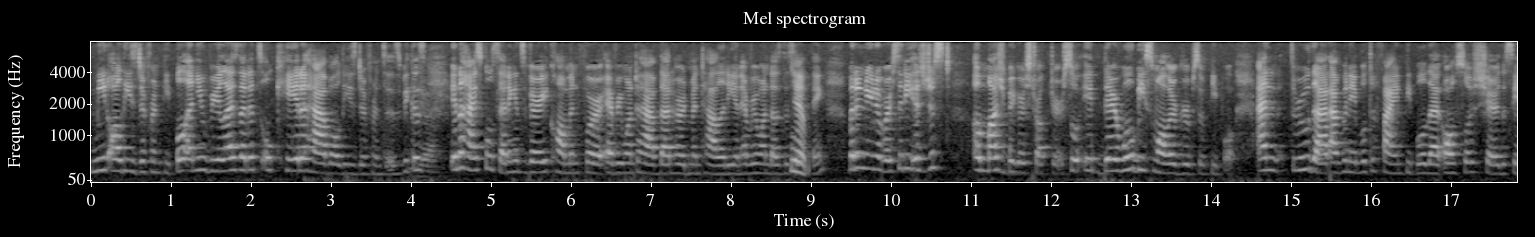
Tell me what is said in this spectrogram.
meet all these different people, and you realize that it's okay to have all these differences. Because Yeah. in a high school setting, it's very common for everyone to have that herd mentality, and everyone does the same Yeah. thing. But in university, it's just a much bigger structure so it there will be smaller groups of people and through that i've been able to find people that also share the same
